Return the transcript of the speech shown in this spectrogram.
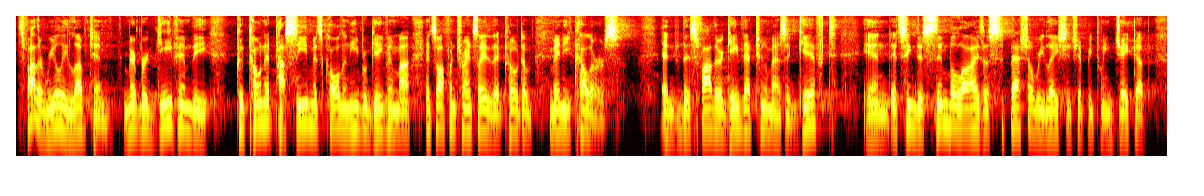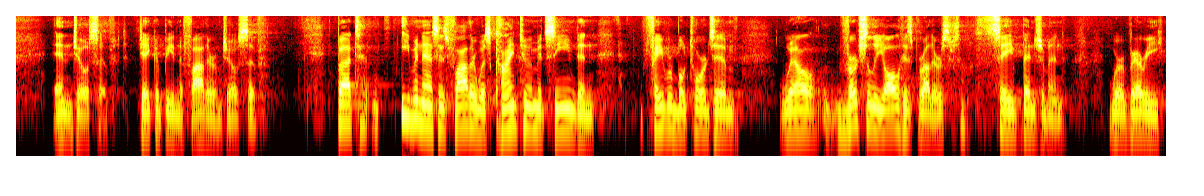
His father really loved him. Remember, gave him the Kutonet Pasim, it's called in Hebrew, gave him, a, it's often translated a coat of many colors. And this father gave that to him as a gift, and it seemed to symbolize a special relationship between Jacob and Joseph, Jacob being the father of Joseph. But even as his father was kind to him, it seemed, and favorable towards him, well, virtually all his brothers, save Benjamin, were very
